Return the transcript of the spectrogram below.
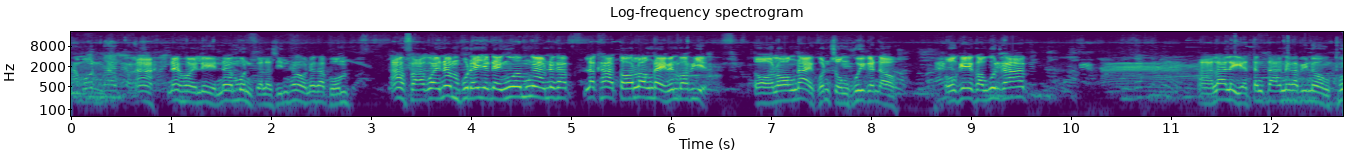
น้ำมนต์ครับอ่าในหอยเล่หน้ามุ่นกาลสินธุ์เฮานะครับผมอ่าฝากไว้น้ำผู้ใดอยากได้งวงามๆนะครับราคาต่อรองได้เป็นบ่พี่ต่อรองได้ขนส่งคุยกันเอาโอเคขอบคุณครับ อ่ารายละเอียดต่างๆนะครับพี่น้องโทร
